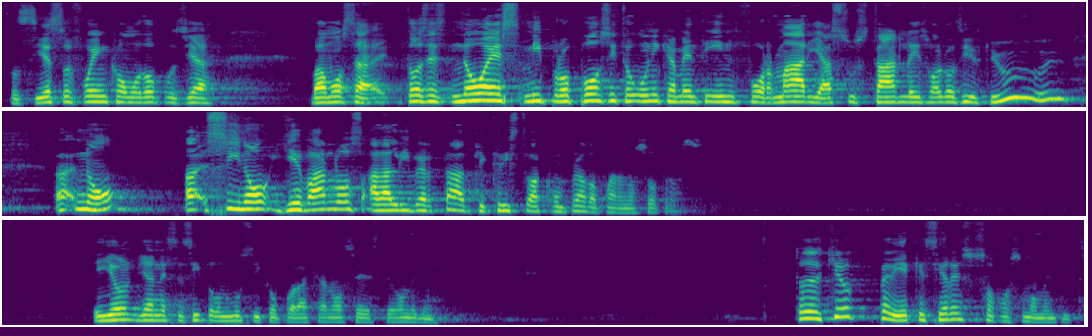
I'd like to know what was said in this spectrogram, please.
Entonces, si eso fue incómodo, pues ya Vamos a, entonces, no es mi propósito únicamente informar y asustarles o algo así. ah, no, ah, sino llevarlos a la libertad que Cristo ha comprado para nosotros. Y yo ya necesito un músico por acá, no sé este, dónde viene. Entonces quiero pedir que cierre sus ojos un momentito.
